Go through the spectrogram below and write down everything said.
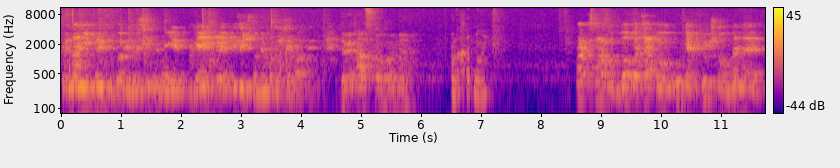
принаймні три судові засідання, я, я їх вже фізично не можу зірвати. 19 грудня. Выходной. Так само до 20 грудня включно у мене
